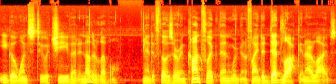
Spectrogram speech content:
ego wants to achieve at another level. And if those are in conflict, then we're going to find a deadlock in our lives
